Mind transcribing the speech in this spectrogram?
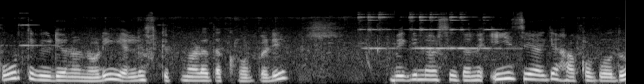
ಪೂರ್ತಿ ವೀಡಿಯೋನ ನೋಡಿ, ಎಲ್ಲೂ ಸ್ಕಿಪ್ ಮಾಡೋದಕ್ಕೆ ಹೋಗಬೇಡಿ. ಬಿಗಿನರ್ಸ್ ಇದನ್ನು ಈಸಿಯಾಗಿ ಹಾಕೋಬೋದು.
